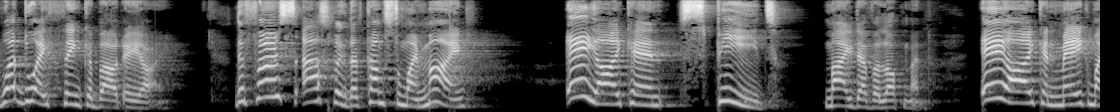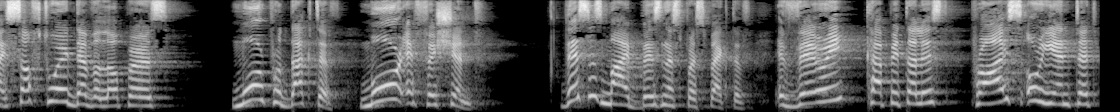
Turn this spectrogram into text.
What do I think about AI? The first aspect that comes to my mind AI can speed my development. AI can make my software developers more productive, more efficient. This is my business perspective, a very capitalist, price-oriented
